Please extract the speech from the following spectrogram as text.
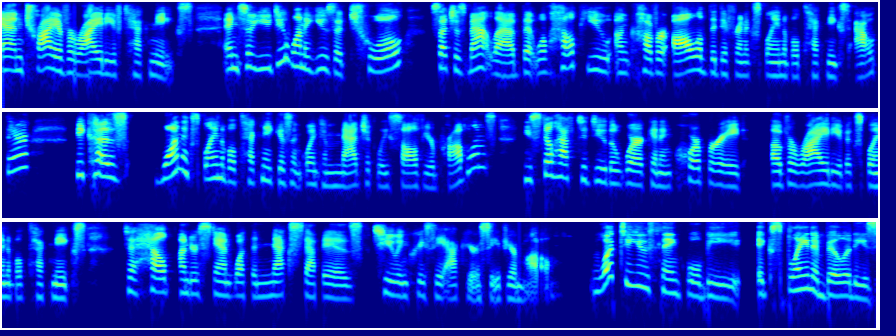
and try a variety of techniques. And so, you do want to use a tool such as MATLAB, that will help you uncover all of the different explainable techniques out there because one explainable technique isn't going to magically solve your problems. You still have to do the work and incorporate a variety of explainable techniques to help understand what the next step is to increase the accuracy of your model. What do you think will be explainability's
